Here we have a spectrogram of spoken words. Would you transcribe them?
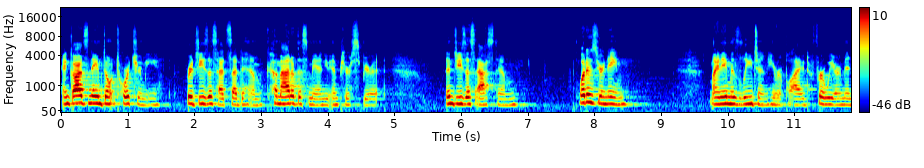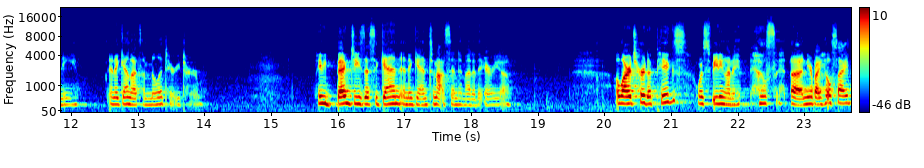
In God's name, don't torture me. For Jesus had said to him, Come out of this man, you impure spirit. Then Jesus asked him, what is your name? My name is Legion, he replied, for we are many. And again, that's a military term. he begged Jesus again and again to not send him out of the area. A large herd of pigs was feeding on a hill, uh, nearby hillside,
